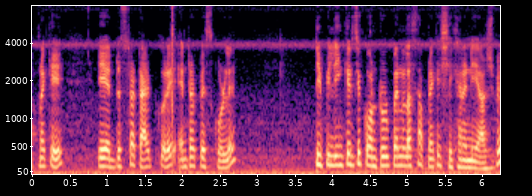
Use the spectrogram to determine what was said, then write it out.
আপনাকে এই অ্যাড্রেসটা টাইপ করে এন্টারপ্রেস করলে টিপি লিঙ্কের যে কন্ট্রোল প্যানেল আছে, আপনাকে সেখানে নিয়ে আসবে।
